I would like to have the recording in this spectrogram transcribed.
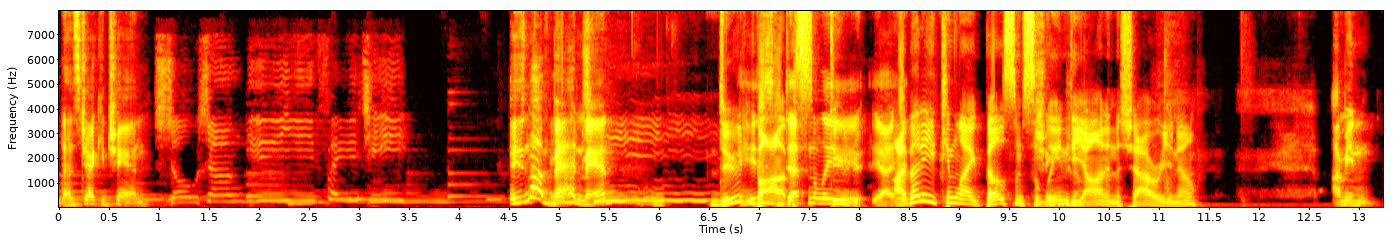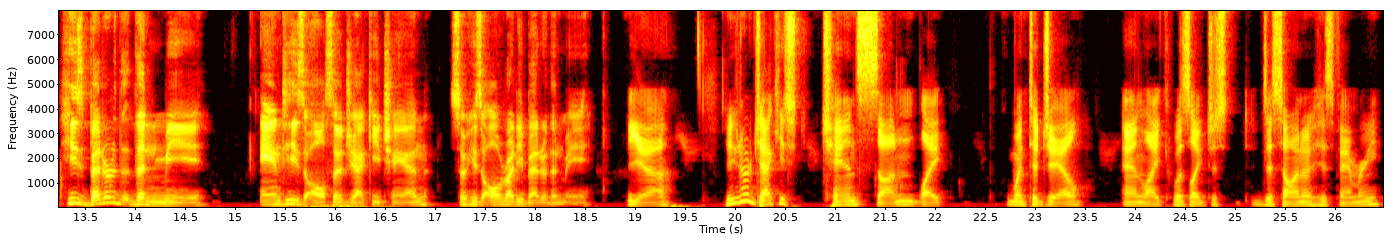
That's Jackie Chan. He's not bad, man. Dude, He's Bob's. definitely Dude, yeah. I bet he can like belt some Celine Dion in the shower, you know? I mean, he's better th- than me, and he's also Jackie Chan, so he's already better than me. Yeah. You know Jackie Chan's son like went to jail and like was like just dishonored his family?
